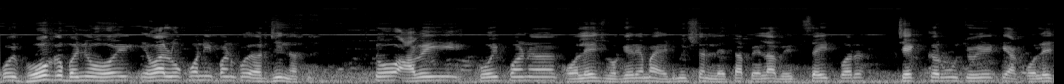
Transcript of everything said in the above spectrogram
કોઈ ભોગ બન્યો હોય એવા લોકોની પણ કોઈ અરજી નથી. તો આવી કોઈ પણ કોલેજ વગેરેમાં એડમિશન લેતા પહેલાં વેબસાઇટ પર ચેક કરવું જોઈએ કે આ કોલેજ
